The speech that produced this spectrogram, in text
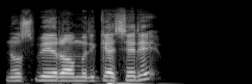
News bureau Murickassery.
